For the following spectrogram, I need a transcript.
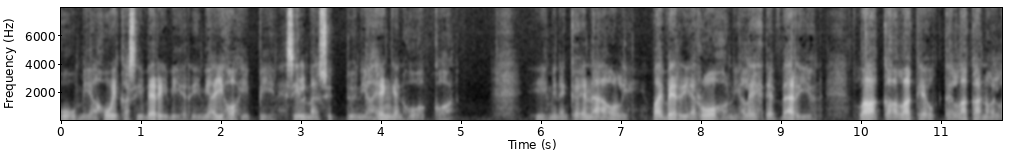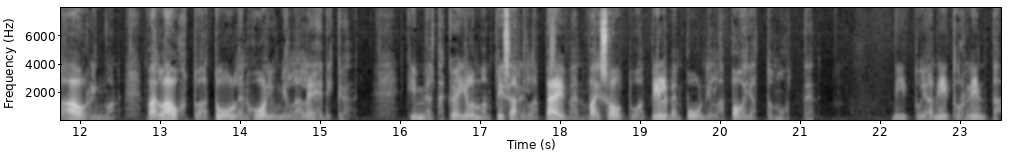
huumia huikasi verivieriin ja ihohipiin, silmän syttyyn ja hengenhuokoon. Ihminenkö enää oli, vai veriä ruohon ja lehden värjyn, laakaa lakeutte lakanoilla auringon, vai lauhtoa tuulen huojumilla lehdikön? Kimmeltäkö ilman pisarilla päivän vai soutua pilven puunilla pohjattomuutten? Niittu ja niitun rinta,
